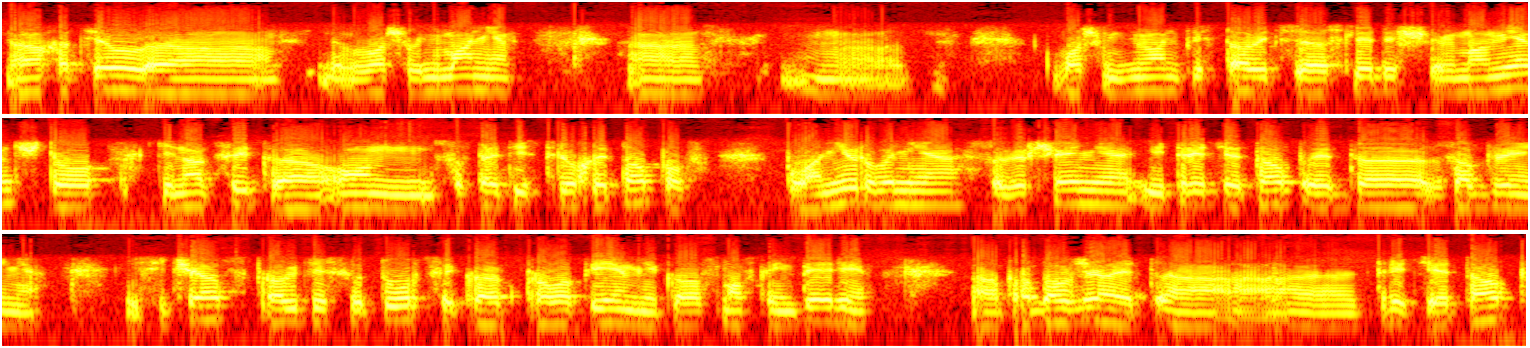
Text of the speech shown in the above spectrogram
Хотел э, ваше внимание э, к вашему вниманию представить следующий момент, что геноцид, он состоит из трех этапов – планирование, совершение и третий этап – это забвение. И сейчас правительство Турции, как правопреемник Османской империи, а, продолжает а, третий этап,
